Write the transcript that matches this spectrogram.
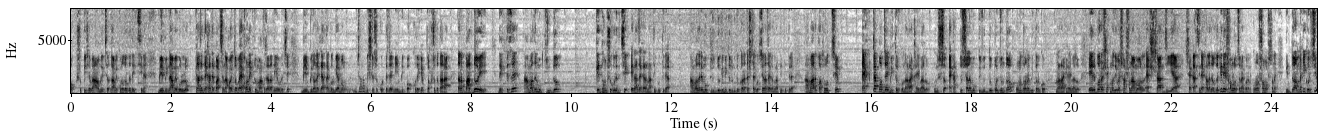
পক্ষ শক্তি হিসেবে আওয়ামী ছাড়া আমি কোনো দলকে দেখছি না। বিএনপি নামে বলল, কাজে দেখাতে পারছে না হয়তো এখন একটু মাথা চারা দিয়ে উঠেছে। বিএনপির অনেক নেতাকর্মী এবং যারা বিশ্লেষণ করতে যায় বিএনপির পক্ষ থেকে তখন তারা তারা বাধ্য হয়ে দেখতেছে আমাদের মুক্তিযুদ্ধ কে ধ্বংস করে দিচ্ছে এ রাজাকার নাতিপুতিরা। আমাদের মুক্তিযুদ্ধকে বিতর্কিত করার চেষ্টা করছে রাজাকার নাতিপুতিরা। আমার কথা হচ্ছে একটা পর্যায়ে বিতর্ক না রাখাই ভালো। উনিশশো একাত্তর সালে মুক্তিযুদ্ধ পর্যন্ত কোনো ধরনের বিতর্ক না রাখাই ভালো। এরপরে শেখ মুজিবের শাসনামল, এরশাদ, জিয়া, শেখ হাসিনা, খালেদা ওদেরকে নিয়ে সমালোচনা করেন, কোনো সমস্যা নাই। কিন্তু আমরা কি করছি?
